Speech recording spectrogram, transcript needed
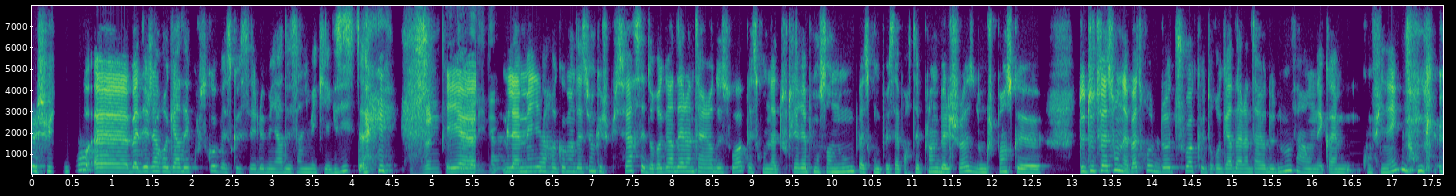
Je suis euh, bah déjà regarder Cusco parce que c'est le meilleur dessin animé qui existe. Je ne peux Et euh, la meilleure recommandation que je puisse faire, c'est de regarder à l'intérieur de soi parce qu'on a toutes les réponses en nous, parce qu'on peut s'apporter plein de belles choses. Donc je pense que de toute façon, on n'a pas trop d'autre choix que de regarder à l'intérieur de nous. Enfin, on est quand même confinés, donc euh,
